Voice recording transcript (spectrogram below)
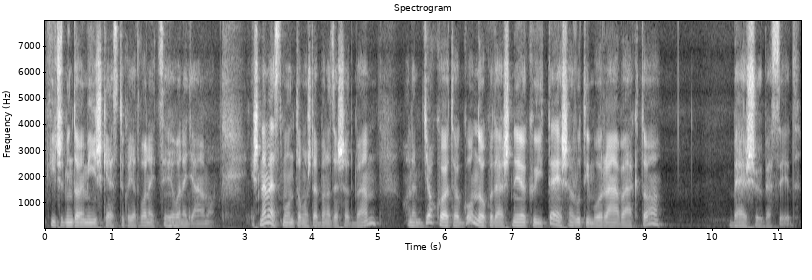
kicsit, mint ahogy mi is kezdtük, hogy hát van egy cél, van egy álma. És nem ezt mondta most ebben az esetben, hanem gyakorlatilag gondolkodás nélkül teljesen rutinból rávágta belső beszéd.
